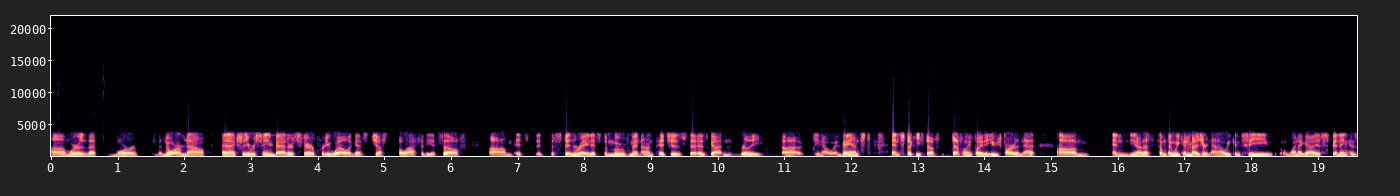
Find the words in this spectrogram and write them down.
um, whereas that's more the norm now. And actually, we're seeing batters fare pretty well against just velocity itself um, it's it's the spin rate, it's the movement on pitches that has gotten really uh, you know advanced, and sticky stuff definitely played a huge part in that. Um, and you know that's something we can measure now. We can see when a guy is spinning his,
